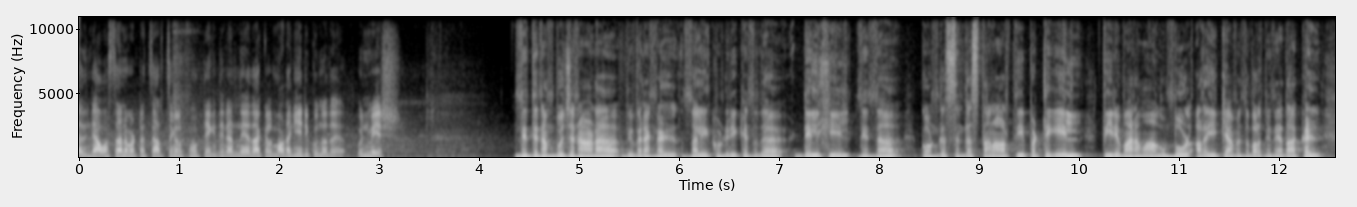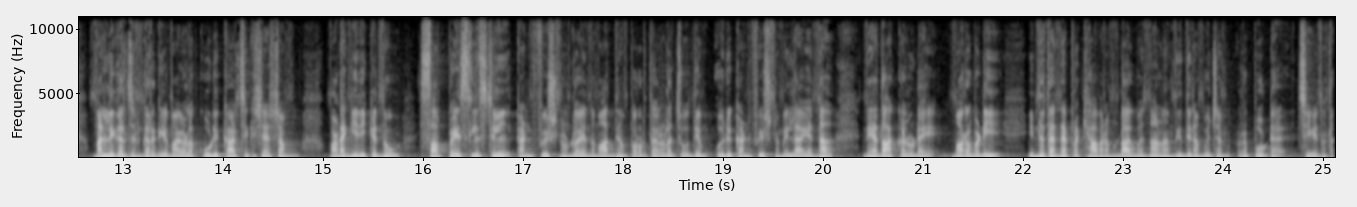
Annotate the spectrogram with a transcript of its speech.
അതിന്റെ അവസാനവട്ട ചർച്ചകൾ പൂർത്തിയാക്കി തന്നെയാണ് നേതാക്കൾ മടങ്ങിയിരിക്കുന്നത്. ഉന്മേഷ്. നിതിൻ അംബുജനാണ് വിവരങ്ങൾ നൽകിക്കൊണ്ടിരിക്കുന്നത്. ഡൽഹിയിൽ നിന്ന് കോൺഗ്രസിന്റെ സ്ഥാനാർത്ഥി പട്ടികയിൽ തീരുമാനമാകുമ്പോൾ അറിയിക്കാമെന്ന് പറഞ്ഞ നേതാക്കൾ മല്ലികാർജുൻ ഖർഗെയുമായുള്ള കൂടിക്കാഴ്ചയ്ക്ക് ശേഷം മടങ്ങിയിരിക്കുന്നു. സർപ്രൈസ് ലിസ്റ്റിൽ കൺഫ്യൂഷനുണ്ടോ എന്ന് മാധ്യമപ്രവർത്തകരുടെ ചോദ്യം ഒരു കൺഫ്യൂഷനുമില്ല എന്ന് നേതാക്കളുടെ മറുപടി. ഇന്ന് തന്നെ പ്രഖ്യാപനമുണ്ടാകുമെന്നാണ് നിതിൻ അംബുജൻ റിപ്പോർട്ട് ചെയ്യുന്നത്.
